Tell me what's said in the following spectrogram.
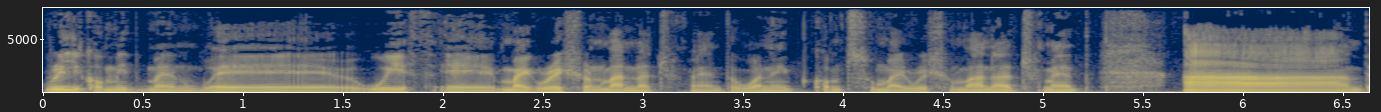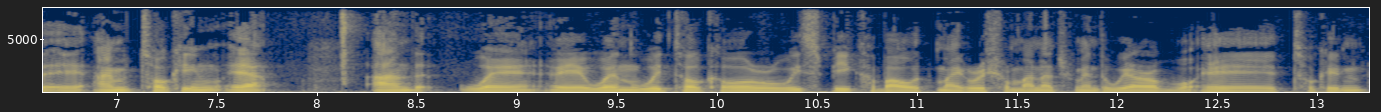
really commitment uh, with uh, migration management when it comes to migration management. And uh, I'm talking, yeah. And when uh, when we talk or we speak about migration management, we are uh, talking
